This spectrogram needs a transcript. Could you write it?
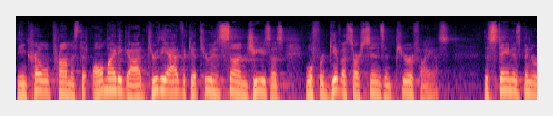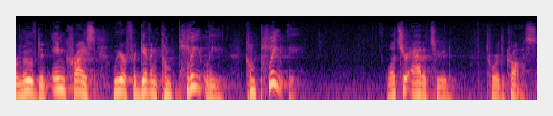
The incredible promise that Almighty God, through the advocate, through his Son, Jesus, will forgive us our sins and purify us. The stain has been removed, and in Christ we are forgiven completely. Completely. What's your attitude toward the cross?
